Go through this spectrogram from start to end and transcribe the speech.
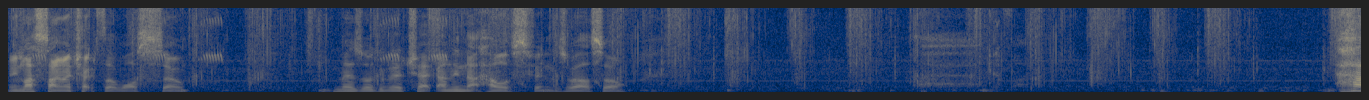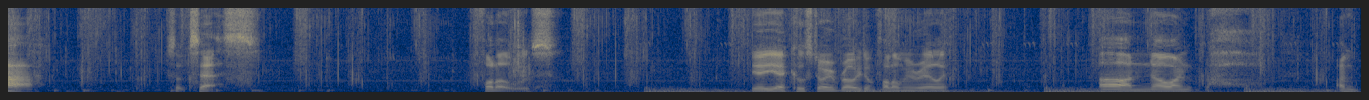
I mean, last time I checked there was, so... May as well give it a check. And in that house thing as well, so... Ha! Success. Follows. Yeah, yeah, cool story, bro. You don't follow me, really. Oh, no, I'm... I'm...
